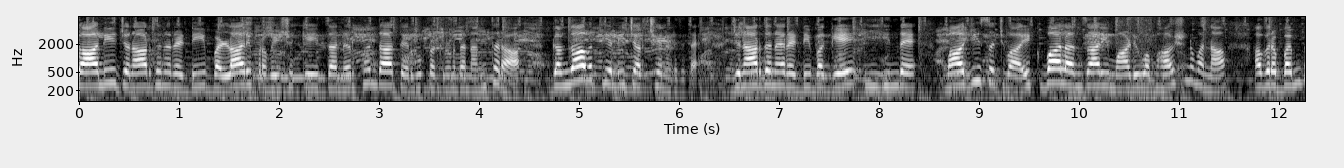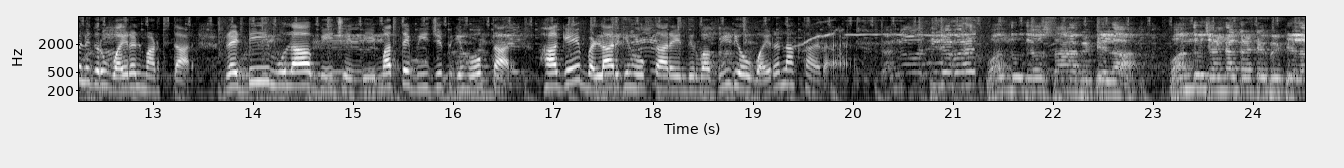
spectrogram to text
ಗಾಲಿ ಜನಾರ್ದನ ರೆಡ್ಡಿ ಬಳ್ಳಾರಿ ಪ್ರವೇಶಕ್ಕೆ ಇದ್ದ ನಿರ್ಬಂಧ ತೆರವು ಪ್ರಕರಣದ ನಂತರ ಗಂಗಾವತಿಯಲ್ಲಿ ಚರ್ಚೆ ನಡೆದಿದೆ. ಜನಾರ್ದನ ರೆಡ್ಡಿ ಬಗ್ಗೆ ಈ ಹಿಂದೆ ಮಾಜಿ ಸಚಿವ ಇಕ್ಬಾಲ್ ಅನ್ಸಾರಿ ಮಾಡುವ ಭಾಷಣವನ್ನ ಅವರ ಬೆಂಬಲಿಗರು ವೈರಲ್ ಮಾಡ್ತಿದ್ದಾರೆ. ರೆಡ್ಡಿ ಮೂಲ ಬಿಜೆಪಿ, ಮತ್ತೆ ಬಿಜೆಪಿಗೆ ಹೋಗ್ತಾರೆ. ಹಾಗೆ ಬಳ್ಳಾರಿಗೆ ಹೋಗ್ತಾರೆ ಎಂದಿರುವ ವಿಡಿಯೋ ವೈರಲ್ ಆಗ್ತಾ ಇದೆ. ಒಂದು ದೇವಸ್ಥಾನ ಬಿಟ್ಟಿಲ್ಲ, ಒಂದು ಜಂಡ ಕಟ್ಟೆ ಬಿಟ್ಟಿಲ್ಲ.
